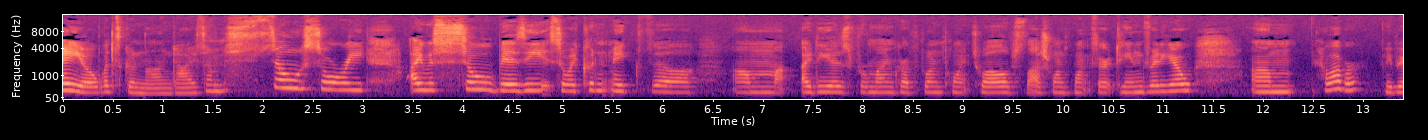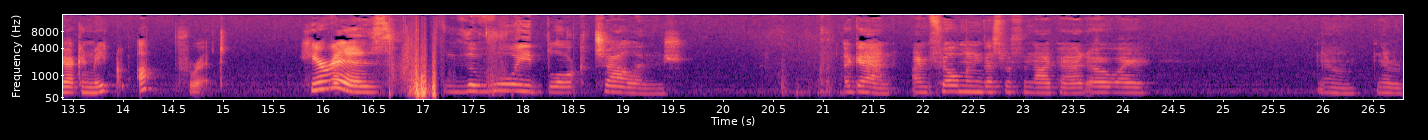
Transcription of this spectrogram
Hey yo, what's going on, guys? I'm so sorry. I was so busy, so I couldn't make the um, ideas for Minecraft 1.12 slash 1.13 video. Um, however, maybe I can make up for it. Here is the Void Block Challenge. Again, I'm filming this with an iPad. Oh, I. No, never.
